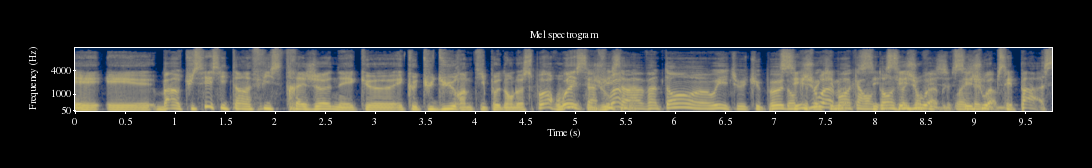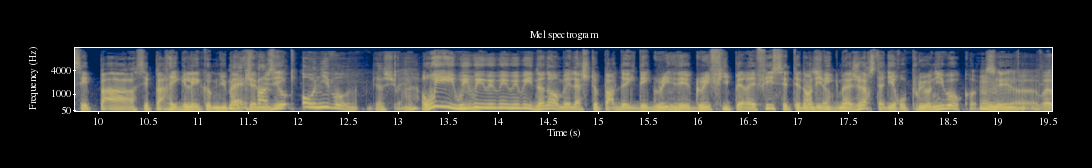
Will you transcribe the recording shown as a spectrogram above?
Et, et ben, tu sais, si tu as un fils très jeune et que, et que tu dures un petit peu dans le sport, oui, Ouais, c'est jouable. fils à 20 ans, euh, oui, tu, tu peux. Donc, C'est jouable. effectivement, à 40 C'est- ans, c'est jouable. Ouais, C'est jouable. C'est pas, c'est pas, c'est pas réglé comme du papier à parle du musique. haut niveau, bien sûr. hein. Oui, oui, oui, oui, oui, oui, oui. Non, non, mais là, je te parle des, des, des père et fils, c'était dans Bien les sûr. ligues majeures, c'est-à-dire au plus haut niveau, quoi. C'est, euh, ouais.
